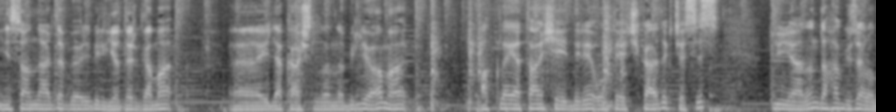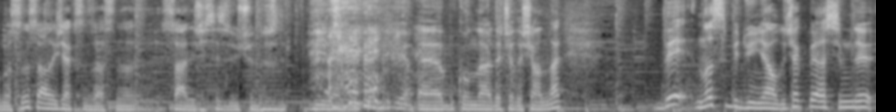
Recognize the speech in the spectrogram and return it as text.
insanlarda böyle bir yadırgama e, ile karşılanabiliyor ama akla yatan şeyleri ortaya çıkardıkça siz dünyanın daha güzel olmasını sağlayacaksınız aslında. Sadece siz üçünüz değil. Ee, bu konularda çalışanlar. Ve nasıl bir dünya olacak biraz şimdi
